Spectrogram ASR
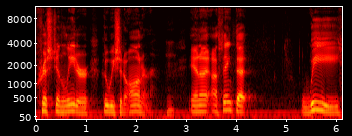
Christian leader who we should honor. And I, I think that we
